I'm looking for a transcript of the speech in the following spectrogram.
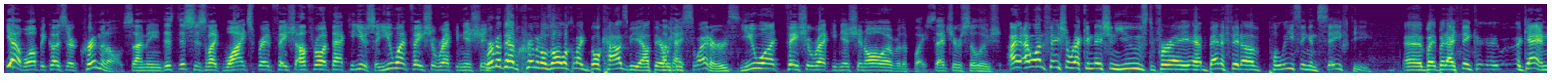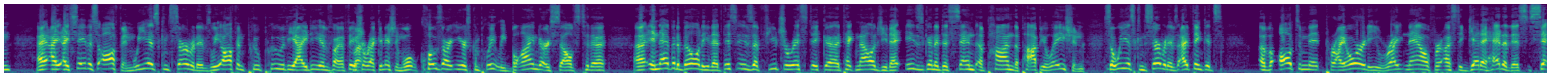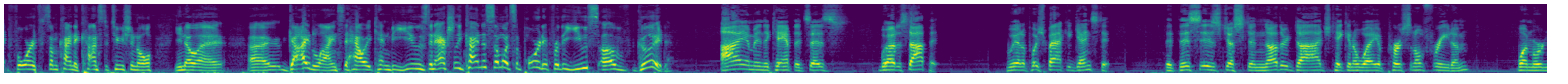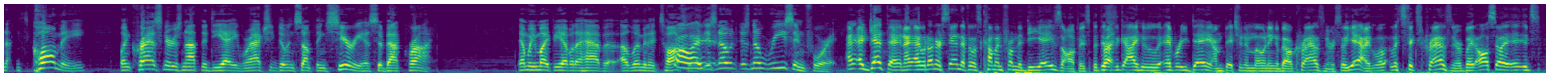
Yeah, well, because they're criminals. I mean, this this is like widespread facial. I'll throw it back to you. So you want facial recognition? We're about to have criminals all look like Bill Cosby out there with Okay. these sweaters. You want facial recognition all over the place. That's your solution. I, I want facial recognition used for a, a benefit of policing and safety. Uh, but but I think uh, again, I, I- I say this often. We as conservatives, we often poo-poo the idea of uh, facial Right. recognition. We'll close our ears completely, blind ourselves to the uh, inevitability that this is a futuristic uh, technology that is going to descend upon the population. So we as conservatives, I think it's of ultimate priority right now for us to get ahead of this, set forth some kind of constitutional, you know, uh, uh, guidelines to how it can be used, and actually kind of somewhat support it for the use of good. I am in the camp that says we ought to stop it. We ought to push back against it. That this is just another dodge taking away of personal freedom. When we're not, call me when Krasner is not the DA, we're actually doing something serious about crime. Then we might be able to have a, a limited talk. Well. I- there's no there's no reason for it. I, I get that, and I, I would understand that if it was coming from the DA's office, but this is a guy who every day I'm bitching and moaning about Krasner. So yeah, let's fix Krasner. But also, it's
